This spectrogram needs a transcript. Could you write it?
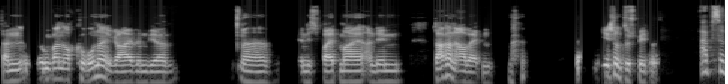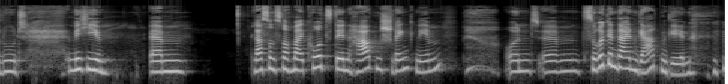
Dann irgendwann auch Corona egal, wenn wir, äh, wenn nicht bald mal an den daran arbeiten. eh schon zu spät ist. Absolut. Michi, ähm, lass uns noch mal kurz den harten Schwenk nehmen und ähm, zurück in deinen Garten gehen.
